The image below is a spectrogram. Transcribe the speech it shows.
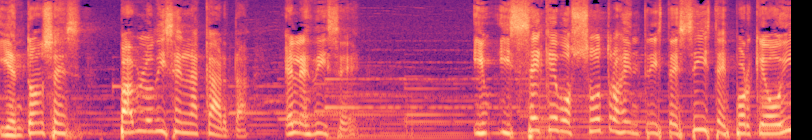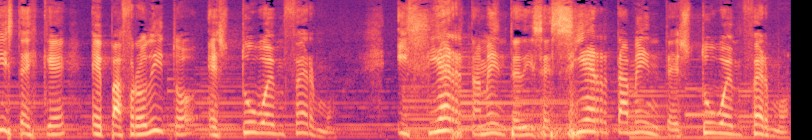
Y entonces Pablo dice en la carta, él les dice, y, sé que vosotros entristecisteis porque oísteis que Epafrodito estuvo enfermo. Y ciertamente, dice, ciertamente estuvo enfermo.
